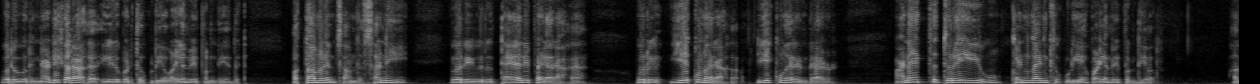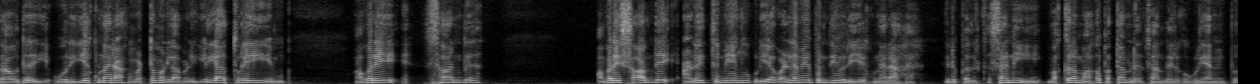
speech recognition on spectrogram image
இவர் ஒரு நடிகராக ஈடுபடுத்தக்கூடிய வலிமை பொருந்தியது. பத்தாம் இடம் சார்ந்த சனி இவர் ஒரு தயாரிப்பாளராக ஒரு இயக்குனராக இயக்குனர் என்றால் அனைத்து துறையையும் கண்காணிக்கக்கூடிய வலிமை பொருந்தியவர். அதாவது ஒரு இயக்குனராக மட்டுமல்லாமல் எல்லா துறையையும் அவரே சார்ந்து அவரை சார்ந்தே அனைத்தும் இயங்கக்கூடிய வல்லமை பொருந்திய ஒரு இயக்குனராக இருப்பதற்கு சனி வக்கரமாக பத்தாம் இடம் சார்ந்து இருக்கக்கூடிய அமைப்பு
